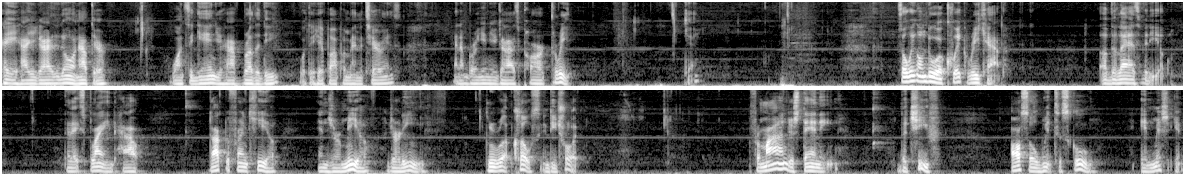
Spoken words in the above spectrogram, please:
Hey, how you guys doing out there? Once again, you have Brother D with the Hip Hop Humanitarians, and I'm bringing you guys part three. Okay. So we're gonna do a quick recap of the last video that explained how Dr. Frankia and Jermia Jardine grew up close in Detroit. From my understanding, the chief also went to school in Michigan.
